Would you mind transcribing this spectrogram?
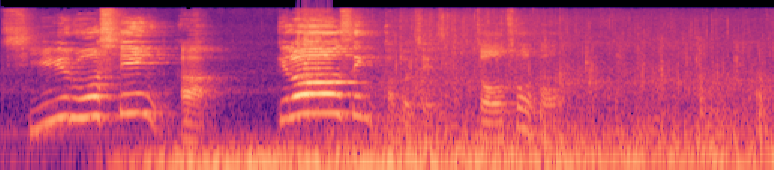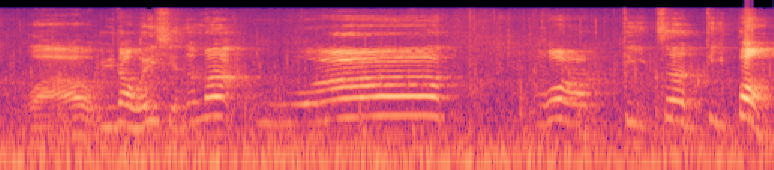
奇罗星啊，奇罗星啊，抱歉，走错头。哇哦，遇到危险了吗？哇哇！地震地蹦，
